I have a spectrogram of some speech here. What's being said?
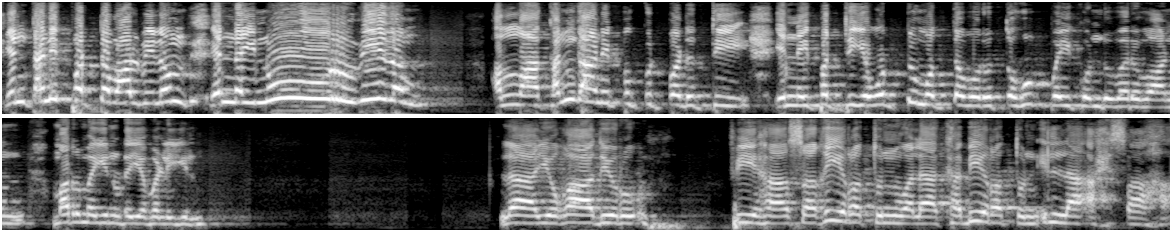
என் தனிப்பட்ட வாழ்விலும் என்னை நூறு வீதம் அல்லாஹ் கண்காணிப்புக்குட்படுத்தி என்னை பற்றிய ஒட்டுமொத்த ஒரு தொகுப்பை கொண்டு வருவான் மறுமையினுடைய வழியில். லா யுகாதிரு ஃபீஹா சகீரத்துன் வலா கபீரத்துன் இல்லா அஹ்சாஹா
